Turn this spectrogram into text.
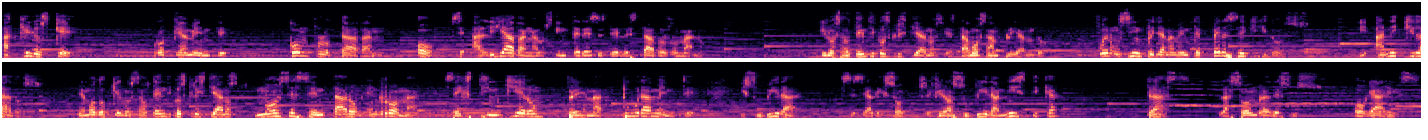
aquellos que propiamente complotaban o se aliaban a los intereses del Estado romano. Y los auténticos cristianos, y estamos ampliando, fueron simple y llanamente perseguidos y aniquilados, de modo que los auténticos cristianos no se sentaron en Roma, se extinguieron prematuramente y su vida se realizó, se refiero a su vida mística, tras la sombra de sus hogares,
